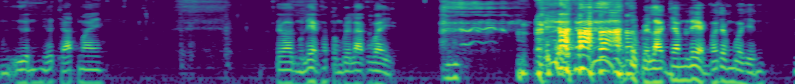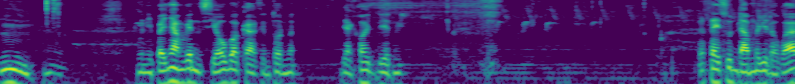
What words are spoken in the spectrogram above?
มืออื่นเดี๋ยวจัดไหมแต่ว่ามือแรกเขาต้องไปลักไว้ เขาต้องไปลักย่ำแรงเขาจังบ่เห็นอืมมือนี้ไปย่ำเว้นเสียวบากล้าขึ้นต้นมัน อยากเขาเดียนก็ใส่สุดดำมาอยู่ดอกว่า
